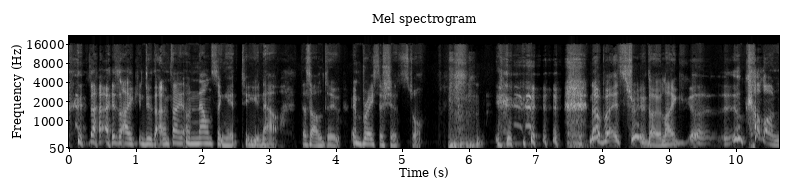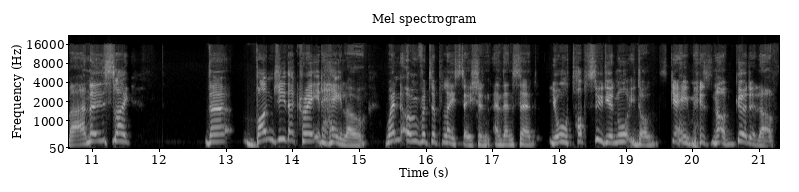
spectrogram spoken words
that is I can do that. In fact, I'm announcing it to you now. That's what I'll do. Embrace the shitstorm. no, but it's true though. Like, uh, come on, man. It's like the Bungie that created Halo went over to PlayStation and then said, "Your top studio Naughty Dog's game is not good enough."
